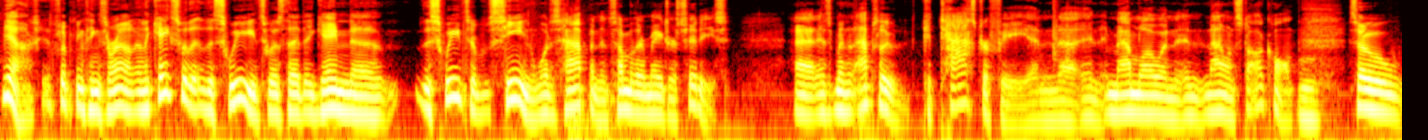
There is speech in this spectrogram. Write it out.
Yeah, she's flipping things around. And the case with the, the Swedes was that, again, uh, the Swedes have seen what has happened in some of their major cities. And it's been an absolute catastrophe in, uh, in, in Malmö and, and, now in Stockholm. Mm. So,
